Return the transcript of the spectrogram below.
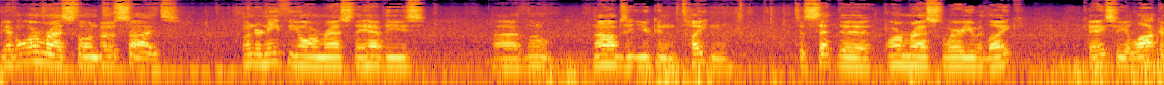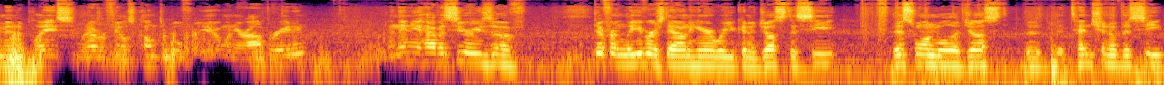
You have armrests on both sides. Underneath the armrest, they have these uh, little knobs that you can tighten to set the armrest where you would like. Okay, so you lock them into place, whatever feels comfortable for you you're operating. And then you have a series of different levers down here where you can adjust the seat. This one will adjust the, the tension of the seat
